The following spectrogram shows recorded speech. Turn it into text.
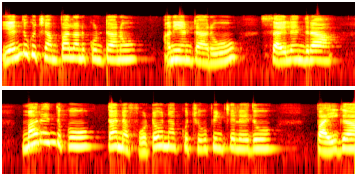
ఎందుకు చంపాలనుకుంటాను? అని అంటారు శైలేంద్ర. మరెందుకు? తన ఫోటో నాకు చూపించలేదు. పైగా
